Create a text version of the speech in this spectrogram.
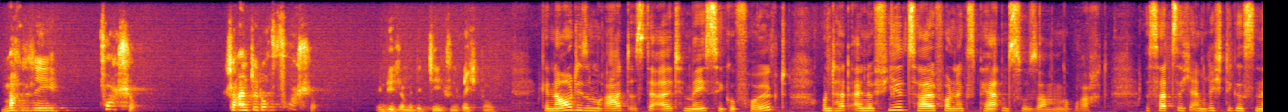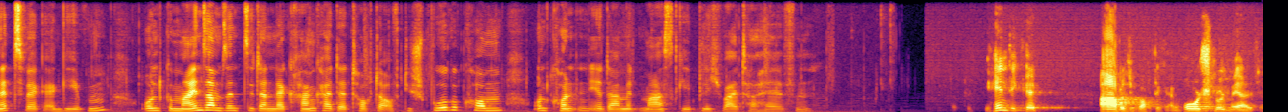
machen Sie Forschung. Seien Sie doch Forschung in dieser medizinischen Richtung. Genau diesem Rat ist der alte Macy gefolgt und hat eine Vielzahl von Experten zusammengebracht. Es hat sich ein richtiges Netzwerk ergeben und gemeinsam sind sie dann der Krankheit der Tochter auf die Spur gekommen und konnten ihr damit maßgeblich weiterhelfen. Gehandicapt, aber sie brauchte keinen Rollstuhl mehr, etc.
